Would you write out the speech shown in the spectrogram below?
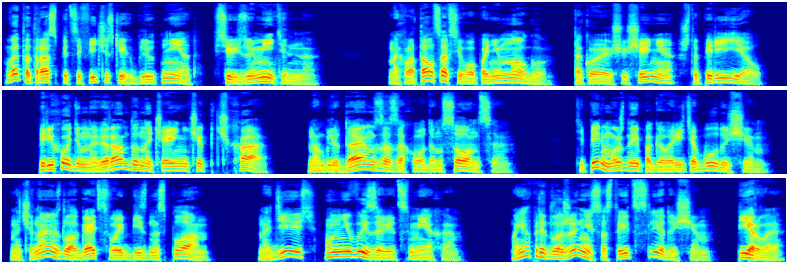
В этот раз специфических блюд нет, все изумительно. Нахватался всего понемногу, такое ощущение, что переел. Переходим на веранду на чайничек чха, наблюдаем за заходом солнца. Теперь можно и поговорить о будущем. Начинаю излагать свой бизнес-план. Надеюсь, он не вызовет смеха. Мое предложение состоит в следующем. Первое.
